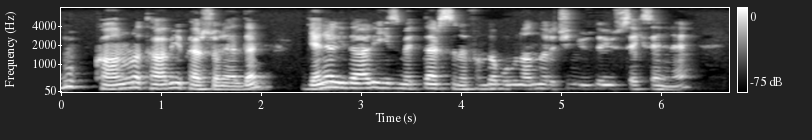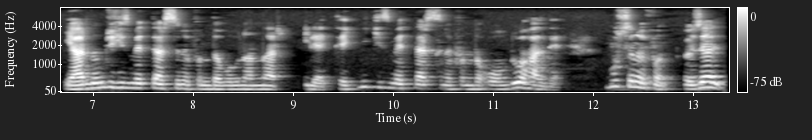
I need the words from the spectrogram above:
bu kanuna tabi personelden genel idari hizmetler sınıfında bulunanlar için %180'ine, yardımcı hizmetler sınıfında bulunanlar ile teknik hizmetler sınıfında olduğu halde bu sınıfın özel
